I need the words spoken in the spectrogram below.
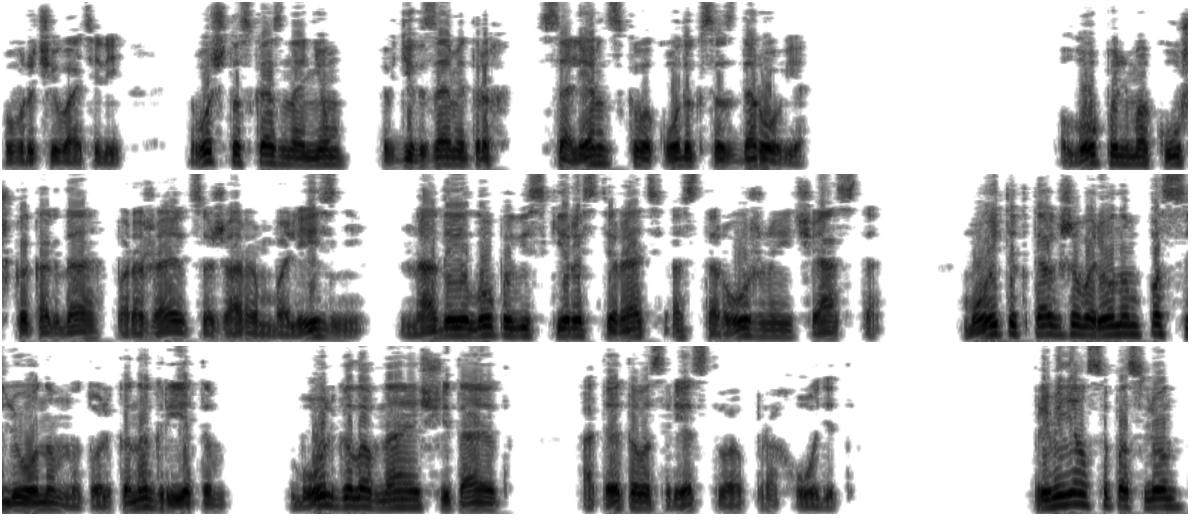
у врачевателей. Вот что сказано о нем в гекзаметрах Солернского кодекса здоровья. Лопаль макушка, когда поражаются жаром болезни, надо и лоб виски растирать осторожно и часто. Мой так также вареным посленом, но только нагретым. Боль головная, считают, от этого средства проходит. Применялся послен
